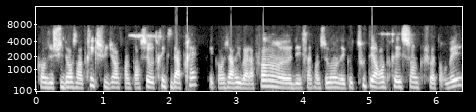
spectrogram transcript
Quand je suis dans un trick je suis déjà en train de penser aux tricks d'après et quand j'arrive à la fin euh, des 50 secondes et que tout est rentré sans que je sois tombé,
